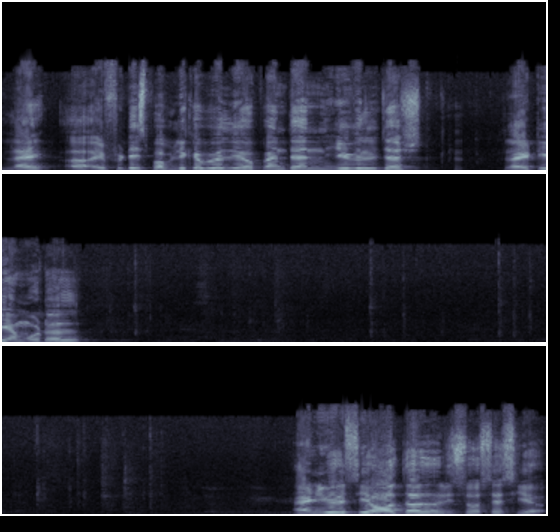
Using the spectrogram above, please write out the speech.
like uh, if it is publicly open then he will just write here Moodle and you will see all the resources here.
